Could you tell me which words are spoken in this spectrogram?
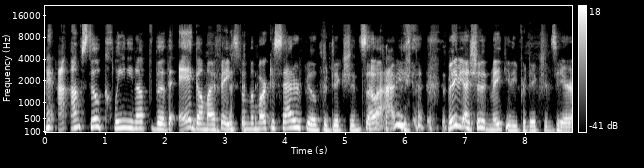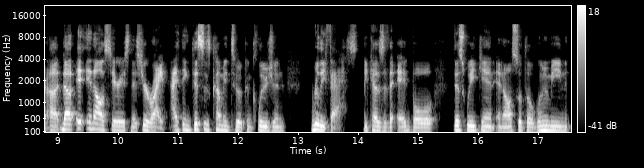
I, am still cleaning up the, the egg on my face from the Marcus Satterfield prediction. So I mean, maybe I shouldn't make any predictions here. Uh, no, in, in all seriousness, you're right. I think this is coming to a conclusion really fast because of the Egg Bowl this weekend and also the looming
